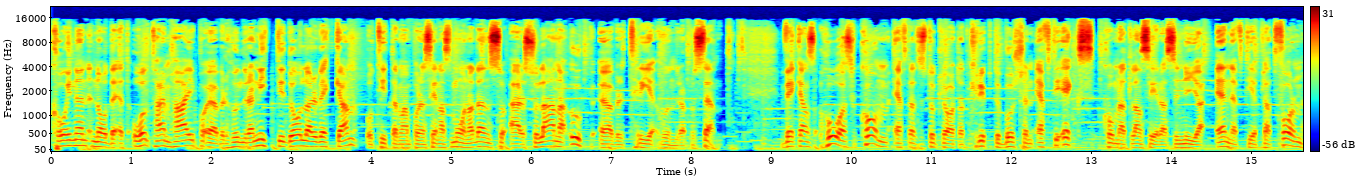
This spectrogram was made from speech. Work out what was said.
Coinen nådde ett all time high på över 190 dollar i veckan och tittar man på den senaste månaden så är Solana upp över 300 procent. Veckans hås kom efter att det stod klart att kryptobörsen FTX kommer att lansera sin nya NFT-plattform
